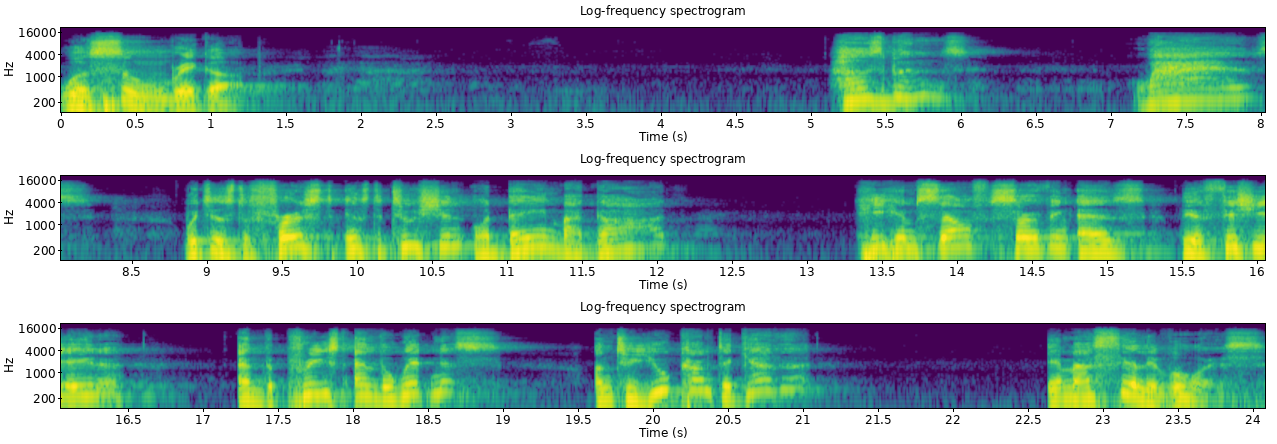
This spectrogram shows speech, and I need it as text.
will soon break up. Husbands, wives, which is the first institution ordained by God, he himself serving as the officiator and the priest and the witness, until you come together in my Celie voice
